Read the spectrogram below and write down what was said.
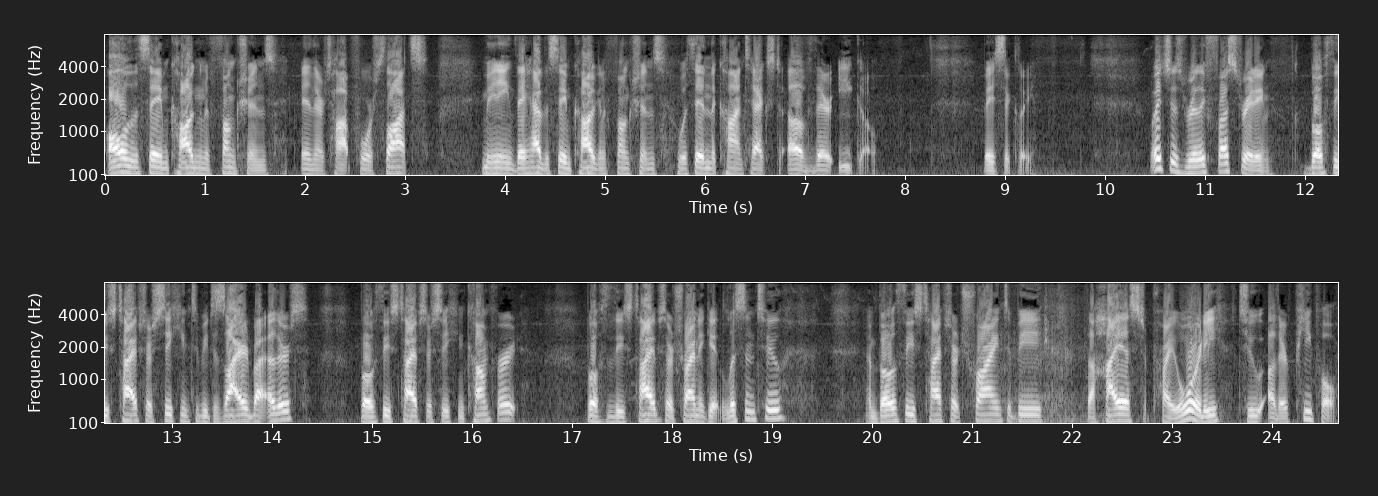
all of the same cognitive functions in their top four slots, meaning they have the same cognitive functions within the context of their ego, basically. Which is really frustrating. Both these types are seeking to be desired by others, both these types are seeking comfort, both of these types are trying to get listened to, and both these types are trying to be the highest priority to other people.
